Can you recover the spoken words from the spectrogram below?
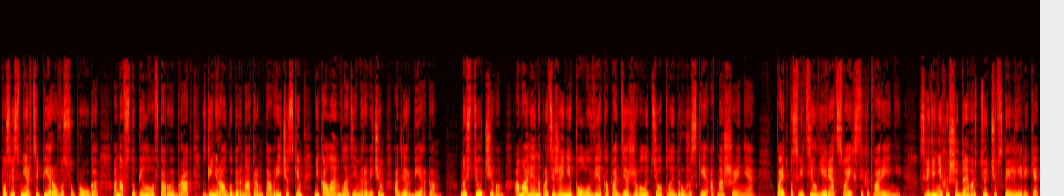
после смерти первого супруга, она вступила во второй брак с генерал-губернатором Таврическим Николаем Владимировичем Адлербергом. Но с Тютчевым Амалия на протяжении полувека поддерживала теплые дружеские отношения – Поэт посвятил ей ряд своих стихотворений. Среди них и шедевр тютчевской лирики,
